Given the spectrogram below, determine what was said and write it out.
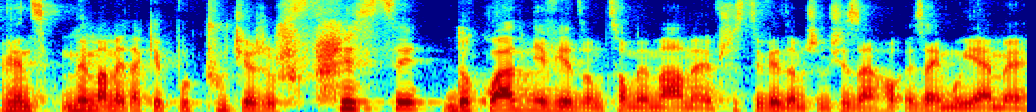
Więc my mamy takie poczucie, że już wszyscy dokładnie wiedzą, co my mamy, wszyscy wiedzą, czym się zajmujemy,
